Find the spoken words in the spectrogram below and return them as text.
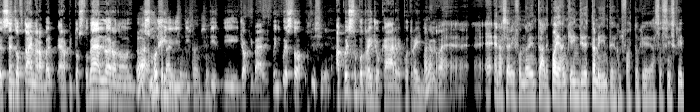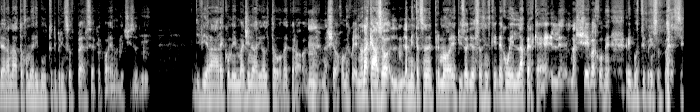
eh, Sense of Time era, be- era piuttosto bello, erano Ah, sono usciti bello di, Time, sì. di- di giochi belli. Quindi questo, Sì, sì. a questo potrei giocare, potrei... Ma no, è, è- è una serie fondamentale. Poi anche indirettamente col fatto che Assassin's Creed era nato come reboot di Prince of Persia, che poi hanno deciso di, di virare come immaginario altrove, però Mm. nasceva come quello. Non a caso l'ambientazione del primo episodio di Assassin's Creed è quella, perché nasceva come reboot di Prince of Persia.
